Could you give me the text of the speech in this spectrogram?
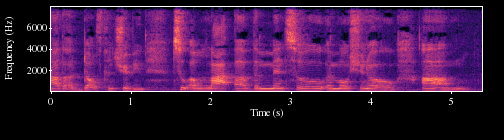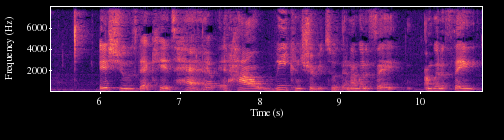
how the adults contribute to a lot of the mental, emotional um, issues that kids have Yep. and how we contribute to it. And I'm going to say, I'm going to say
